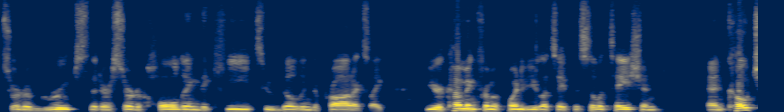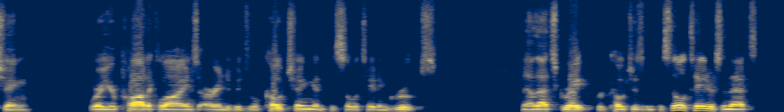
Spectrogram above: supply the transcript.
sort of groups that are sort of holding the key to building the products. Like you're coming from a point of view, let's say facilitation and coaching, where your product lines are individual coaching and facilitating groups. Now that's great for coaches and facilitators, and that's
